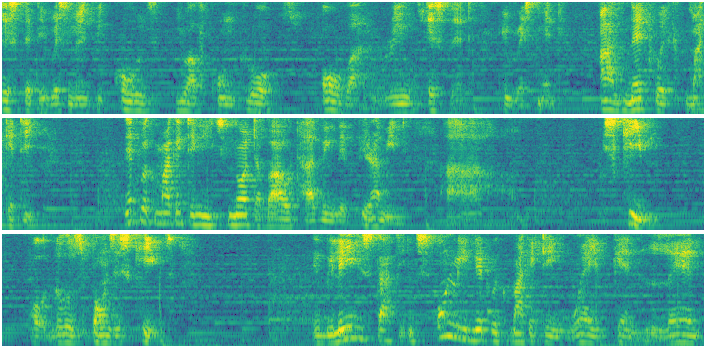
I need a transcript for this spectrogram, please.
estate investment because you have control over real estate investment and network marketing. Network marketing is not about having the pyramid uh, scheme or those Ponzi schemes. He believes that it's only network marketing where you can learn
